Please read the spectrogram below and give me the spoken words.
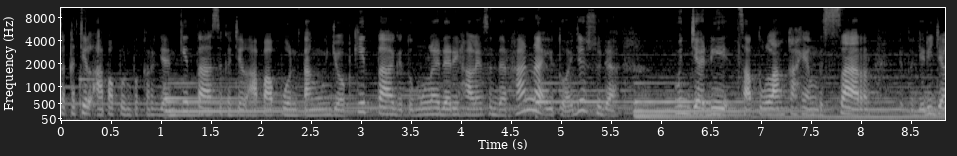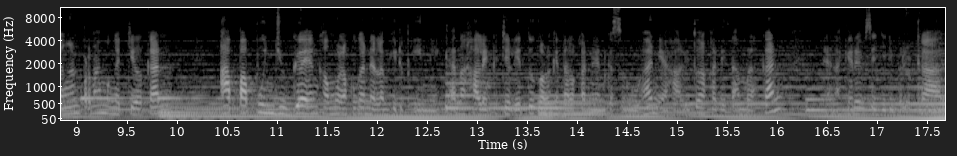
Sekecil apa pun pekerjaan kita, sekecil apa pun tanggung jawab kita gitu, mulai dari hal yang sederhana itu aja sudah menjadi satu langkah yang besar gitu. Jadi jangan pernah mengecilkan apa pun juga yang kamu lakukan dalam hidup ini. Karena hal yang kecil itu kalau kita lakukan dengan kesungguhan ya hal itu akan ditambahkan dan akhirnya bisa jadi berkat.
